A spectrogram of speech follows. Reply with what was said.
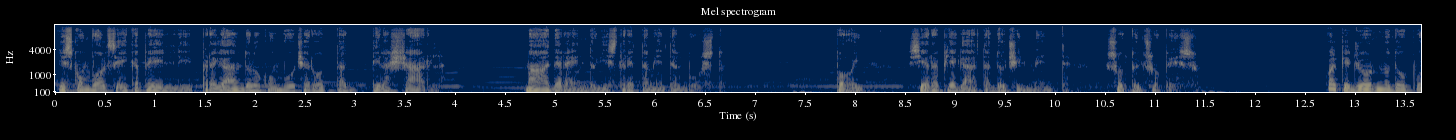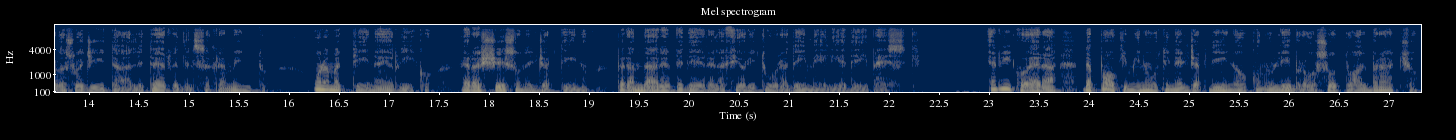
gli sconvolse i capelli, pregandolo con voce rotta di lasciarla, ma aderendogli strettamente al busto. Poi si era piegata docilmente sotto il suo peso. Qualche giorno dopo la sua gita alle terre del Sacramento, una mattina Enrico era sceso nel giardino per andare a vedere la fioritura dei meli e dei peschi. Enrico era da pochi minuti nel giardino con un libro sotto al braccio,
